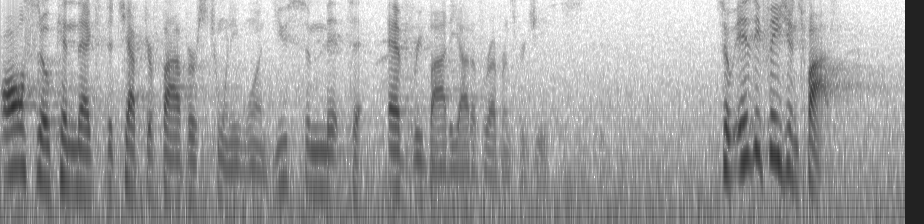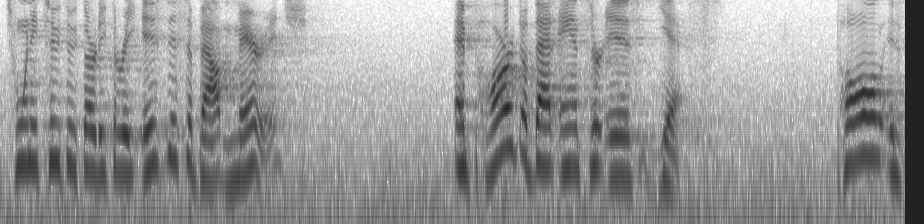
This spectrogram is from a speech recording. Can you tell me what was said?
also connects to chapter 5, verse 21. You submit to everybody out of reverence for Jesus. So, is Ephesians 5, 22 through 33, is this about marriage? And part of that answer is yes. Paul is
